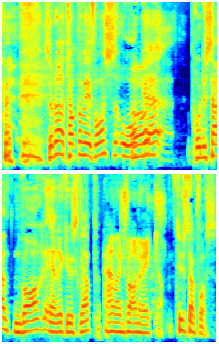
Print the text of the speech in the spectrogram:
Så da takker vi for oss, og Og- eh, produsenten var Erik Husklepp. Henrik Svanevik. Tusen takk for oss.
